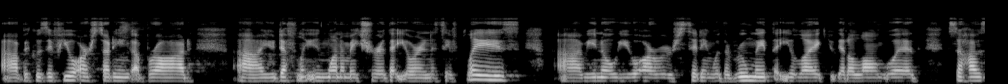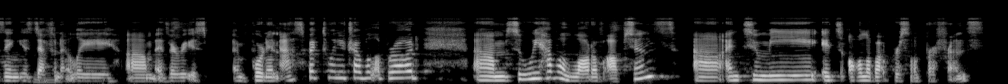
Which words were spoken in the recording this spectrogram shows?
uh, because if you are studying abroad, uh, you definitely want to make sure that you're in a safe place. Um, you know, you are sitting with a roommate that you like, you get along with. So, housing is mm-hmm. definitely um, a very important aspect when you travel abroad. Um, so we have a lot of options, uh, and to me, it's all about personal preference.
